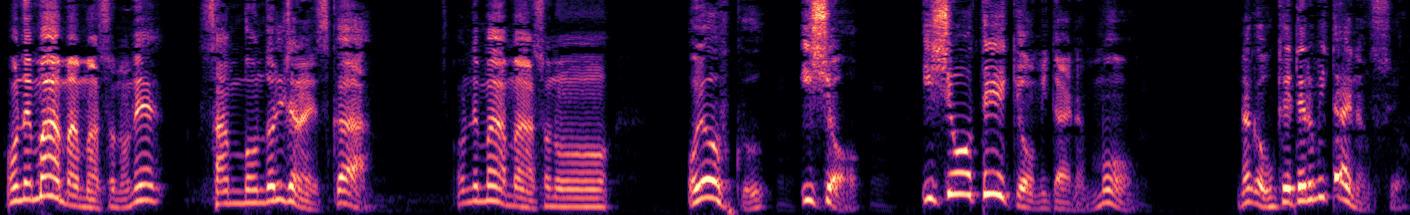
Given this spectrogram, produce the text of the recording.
ほんで、まあまあまあ、そのね、三本撮りじゃないですか。ほんで、まあまあ、その、お洋服衣装衣装提供みたいなのも、なんか受けてるみたいなんですよ。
